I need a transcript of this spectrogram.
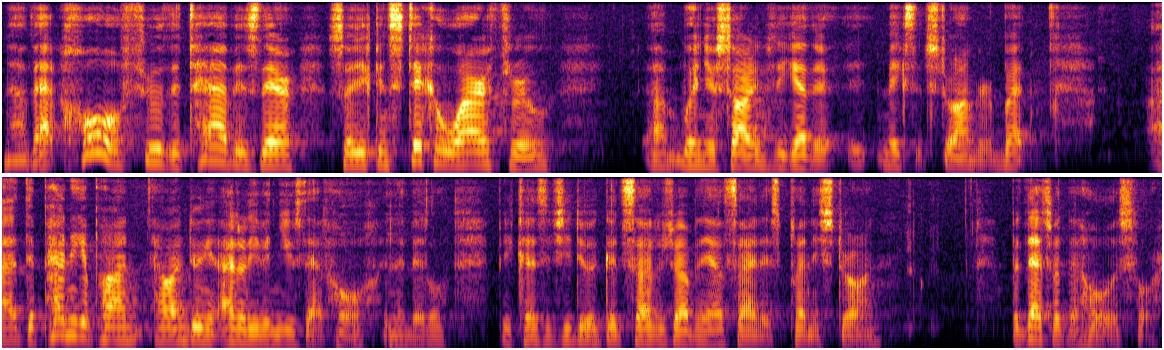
Now that hole through the tab is there so you can stick a wire through um, when you're soldering together, it makes it stronger. But uh, depending upon how I'm doing it, I don't even use that hole in the middle because if you do a good solder job on the outside, it's plenty strong. But that's what that hole is for.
